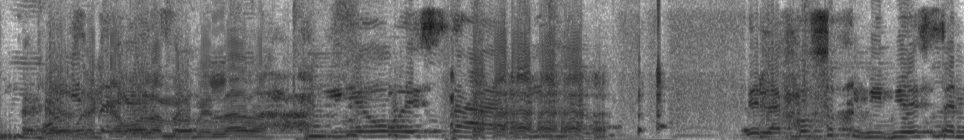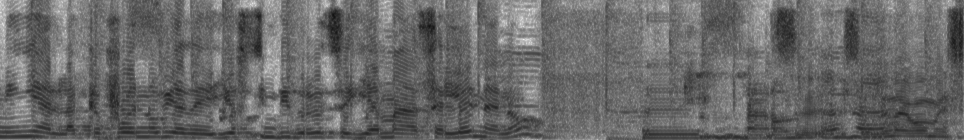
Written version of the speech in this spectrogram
Ya se acabó la mermelada. esta el acoso que vivió esta niña, la que fue novia de Justin Bieber, se llama Selena, ¿no? Se- Selena Gómez.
